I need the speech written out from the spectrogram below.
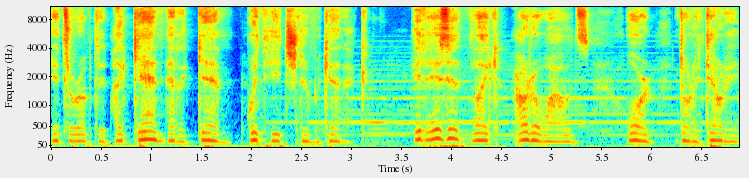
interrupted again and again with each new mechanic. It isn't like Outer Wilds or Donut County,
